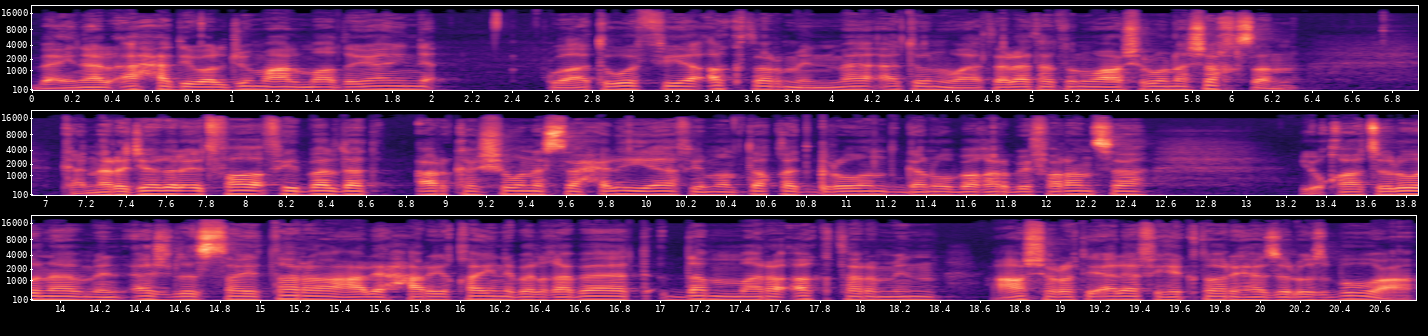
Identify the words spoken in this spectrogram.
بين الأحد والجمعة الماضيين وتوفي أكثر من 123 شخصا. كان رجال الإطفاء في بلدة أركاشون الساحلية في منطقة جروند جنوب غرب فرنسا يقاتلون من أجل السيطرة على حريقين بالغابات دمر أكثر من عشرة ألاف هكتار هذا الأسبوع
